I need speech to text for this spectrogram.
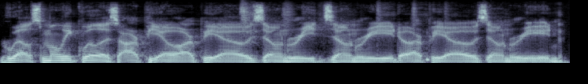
Who else? Malik Willis, RPO, RPO, zone read, zone read, RPO, zone read.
